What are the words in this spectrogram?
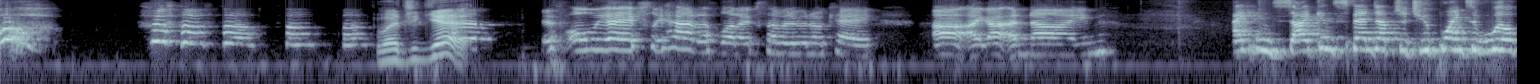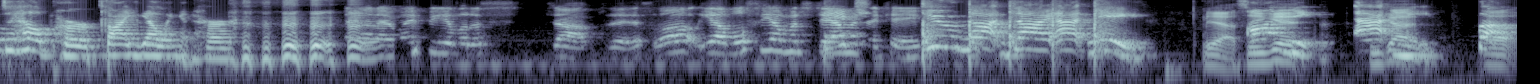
What'd you get? if only I actually had athletics, that would have been okay. Uh, I got a nine. I can I can spend up to two points of will to help her by yelling at her. and then I might be able to stop this. Well, yeah, we'll see how much damage I take. Do not die at me. yeah, so you on get me. At got, me. uh,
